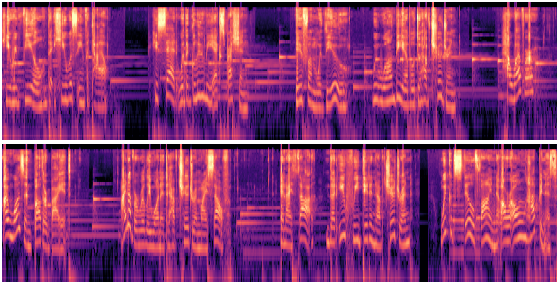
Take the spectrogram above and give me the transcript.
He revealed that he was infertile. He said with a gloomy expression, If I'm with you, we won't be able to have children. However, I wasn't bothered by it. I never really wanted to have children myself. And I thought that if we didn't have children, we could still find our own happiness.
